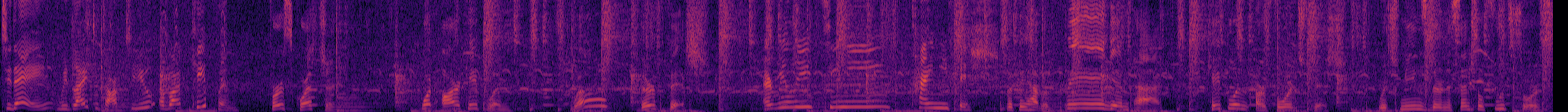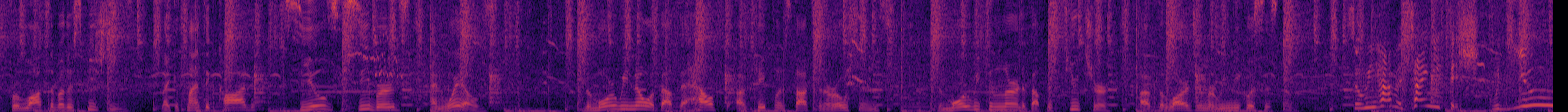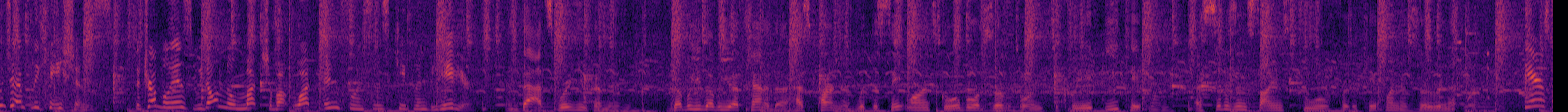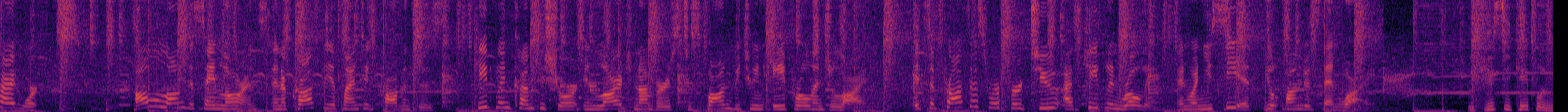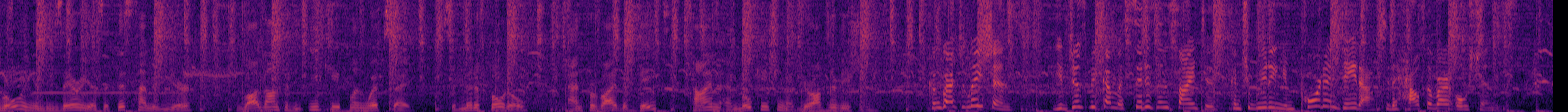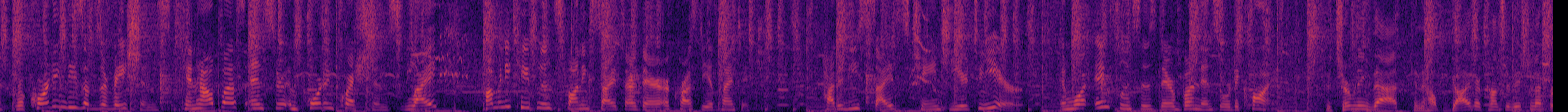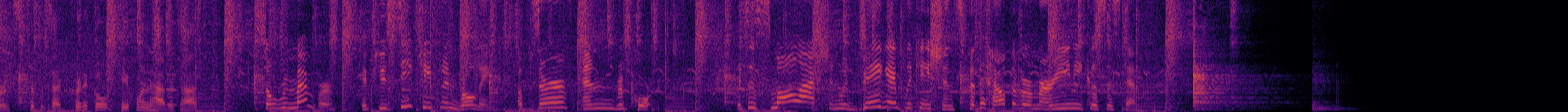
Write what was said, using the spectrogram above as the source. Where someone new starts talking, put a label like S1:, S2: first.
S1: Today, we'd like to talk to you about capelin.
S2: First question What are capelin? Well, they're fish,
S1: A really teeny, tiny fish.
S2: but they have a big impact. Capelin are forage fish, which means they're an essential food source for lots of other species, like Atlantic cod, seals, seabirds, and whales. The more we know about the health of capelin stocks in our oceans, the more we can learn about the future of the larger marine ecosystem.
S1: So we have a tiny fish with huge implications. The trouble is, we don't know much about what influences capelin behavior.
S2: And that's where you come in. WWF Canada has partnered with the St. Lawrence Global Observatory to create eCapelin, a citizen science tool for the Capelin Observer Network.
S1: Here's how it works. All along the St. Lawrence and across the Atlantic provinces, capelin come to shore in large numbers to spawn between April and July. It's a process referred to as capelin rolling, and when you see it, you'll understand why.
S2: If you see capelin rolling in these areas at this time of year, log on to the eCapelin website, submit a photo, and provide the date, time, and location of your observation.
S1: Congratulations! You've just become a citizen scientist contributing important data to the health of our oceans. Recording these observations can help us answer important questions like how many capelin spawning sites are there across the Atlantic? How do these sites change year to year? And what influences their abundance or decline?
S2: Determining that can help guide our conservation efforts to protect critical capelin habitat.
S1: So remember, if you see capelin rolling, observe and report. It's a small action with big implications for the health of our marine ecosystem.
